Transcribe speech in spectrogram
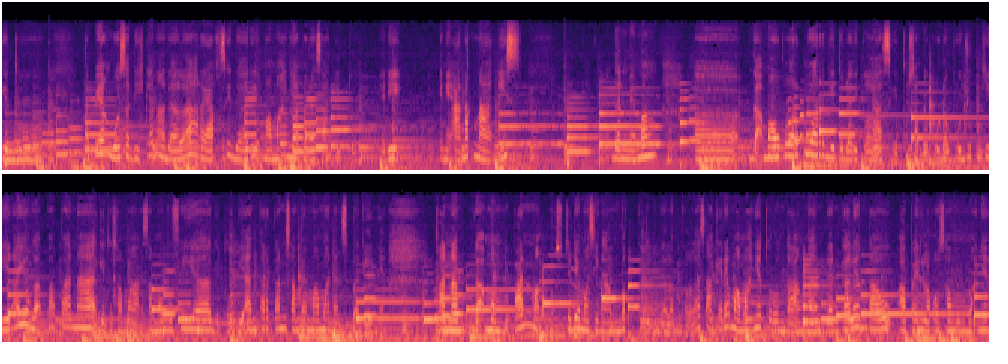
gitu tapi yang gue sedihkan adalah reaksi dari mamahnya pada saat itu. Jadi ini anak nangis dan memang nggak uh, mau keluar keluar gitu dari kelas gitu sampai udah bujukin ayo nggak apa-apa nak gitu sama sama Bu Via gitu diantarkan sampai mama dan sebagainya. Karena nggak mempan mak maksudnya dia masih ngambek gitu di dalam kelas akhirnya mamahnya turun tangan. Dan kalian tahu apa yang dilakukan sama mamahnya?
